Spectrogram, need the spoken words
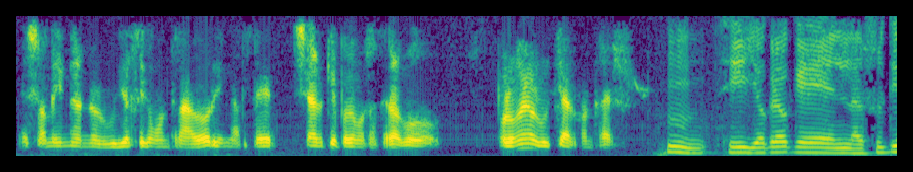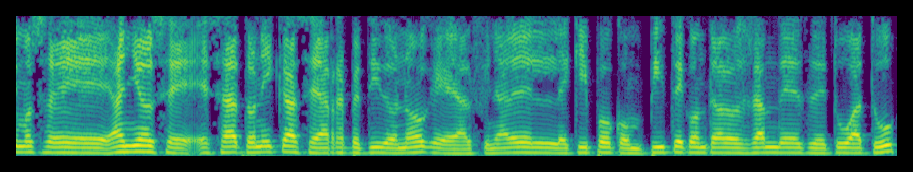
Eso a mí me enorgullece como entrenador y me hace pensar que podemos hacer algo por lo menos luchar contra eso. Hmm, sí, yo creo que en los últimos eh, años eh, esa tónica se ha repetido, ¿no? Que al final el equipo compite contra los grandes de tú a tú,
